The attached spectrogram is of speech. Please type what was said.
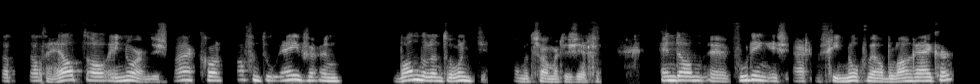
Dat, dat helpt al enorm. Dus maak gewoon af en toe even een wandelend rondje, om het zo maar te zeggen. En dan eh, voeding is eigenlijk misschien nog wel belangrijker.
